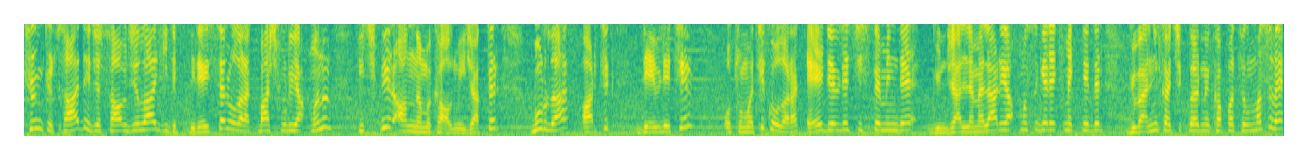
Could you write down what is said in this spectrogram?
Çünkü sadece savcılığa gidip bireysel olarak başvuru yapmanın hiçbir anlamı kalmayacaktır. Burada artık devletin otomatik olarak e-devlet sisteminde güncellemeler yapması gerekmektedir. Güvenlik açıklarının kapatılması ve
